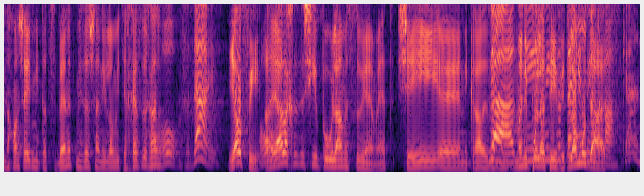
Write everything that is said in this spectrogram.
נכון שהיית מתעצבנת מזה שאני לא מתייחס בכלל? ברור, בוודאי. יופי. היה לך איזושהי פעולה מסוימת, שהיא, אה, נקרא לזה, מניפולטיבית, לא מודעת. כן.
